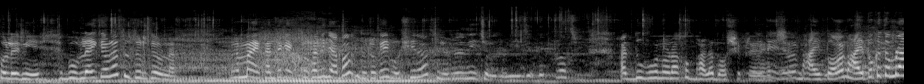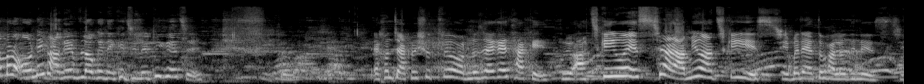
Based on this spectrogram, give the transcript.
কোলে নিয়ে। বুবলাইকেও না তুতুলকেও না। মা এখান থেকে একটুখানি যাব দুটোকেই বসিয়ে দাও ছেলে নিয়ে চলে যাব যে দেখতে পাচ্ছ? আর দু বোন ওরা খুব ভালো বসে প্রেমে ভাইপো আমার ভাইপোকে তোমরা আমার অনেক আগের ব্লগে দেখেছিলে ঠিক আছে? তো এখন চাকরি সূত্রে অন্য জায়গায় থাকে। আজকেই ও এসছে আর আমিও আজকেই এসছি মানে এত ভালো দিনে এসছি।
